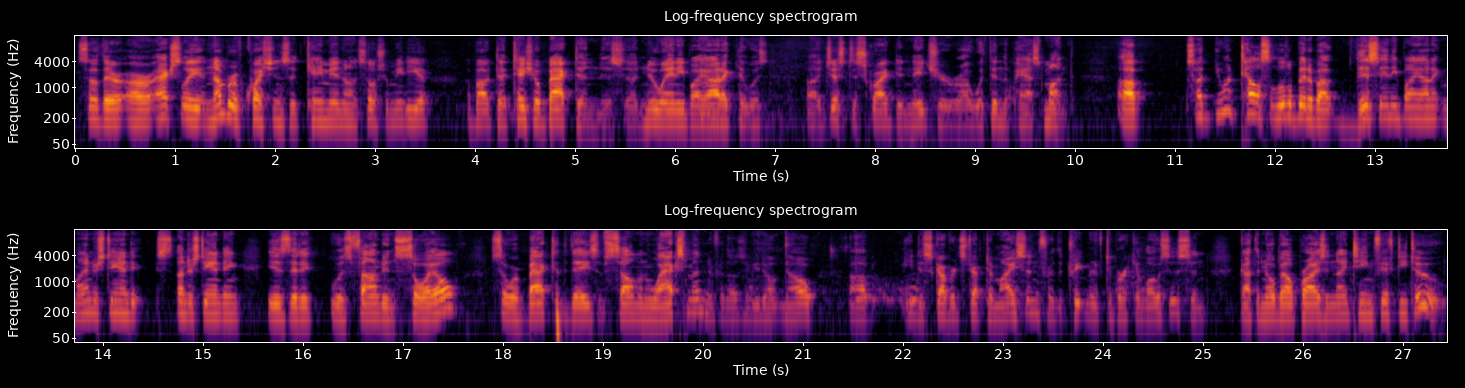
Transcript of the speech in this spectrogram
So there are actually a number of questions that came in on social media about uh, teixobactin, this uh, new antibiotic that was uh, just described in Nature uh, within the past month. Uh, so do you want to tell us a little bit about this antibiotic? My understand, understanding is that it was found in soil. So we're back to the days of Selman Waksman. And for those of you who don't know, uh, he discovered streptomycin for the treatment of tuberculosis and got the Nobel Prize in 1952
